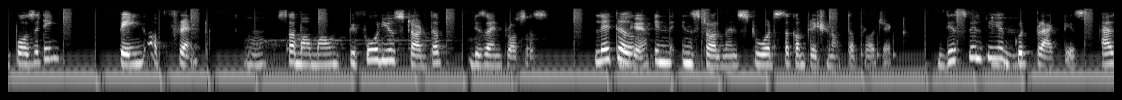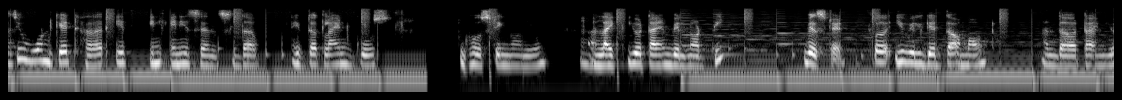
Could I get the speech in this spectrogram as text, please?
depositing paying upfront Mhm. some amount before you start the design process later Okay. in installments towards the completion of the project this will be a Mhm. good practice as you won't get hurt if in any sense the if the client goes ghosting on you Mhm. like your time will not be wasted so you will get the amount and the time you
